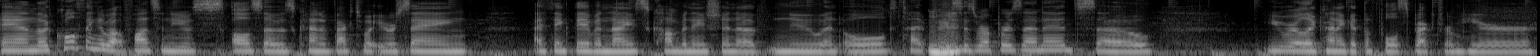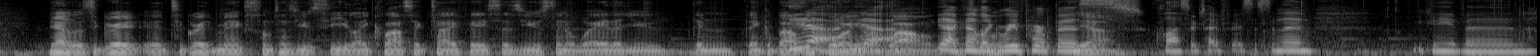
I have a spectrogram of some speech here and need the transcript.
And the cool thing about fonts in use also is kind of back to what you were saying. I think they have a nice combination of new and old typefaces mm-hmm. represented. So you really kind of get the full spectrum here. Yeah, that's a great. It's a great mix. Sometimes you see like classic typefaces used in a way that you didn't think about yeah, before. And yeah, you're like, wow. yeah, kind of cool. like repurposed Yeah. classic typefaces, and then you can even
